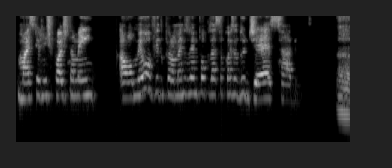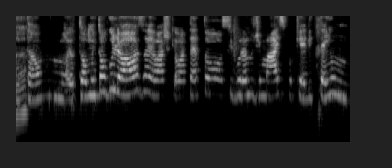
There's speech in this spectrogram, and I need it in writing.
mas que a gente pode também, ao meu ouvido, pelo menos, ver um pouco dessa coisa do jazz, sabe? Uhum. Então, eu tô muito orgulhosa, eu acho que eu até tô segurando demais, porque ele tem um,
